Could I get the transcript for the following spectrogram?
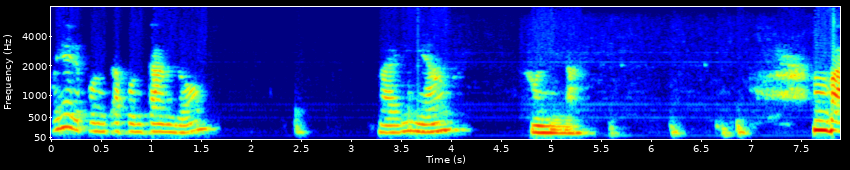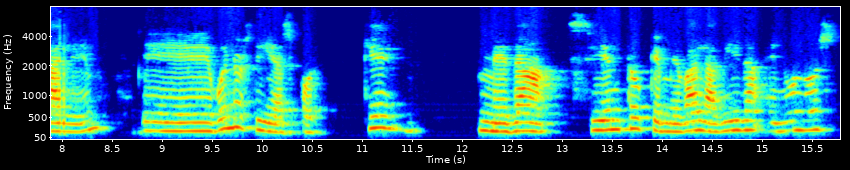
Voy a ir apuntando. María Vale. Eh, buenos días. ¿Por qué me da? Siento que me va la vida en unos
